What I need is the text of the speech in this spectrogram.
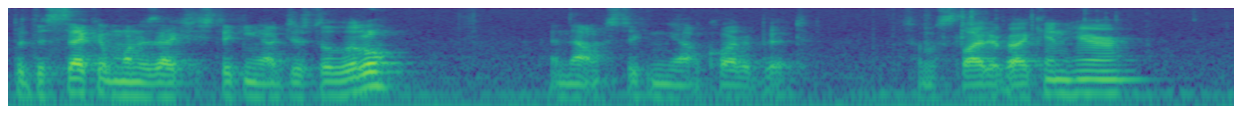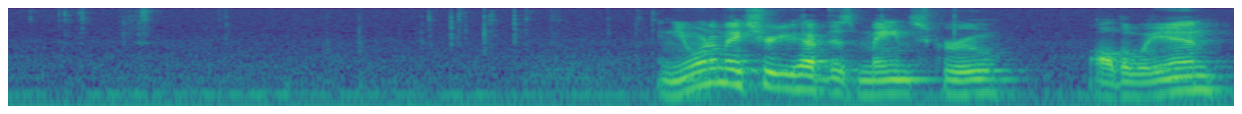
but the second one is actually sticking out just a little, and that one's sticking out quite a bit. So I'm gonna slide it back in here. And you wanna make sure you have this main screw all the way in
